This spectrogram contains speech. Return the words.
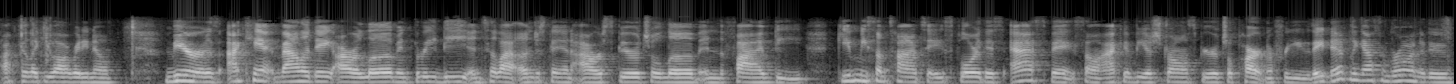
I feel like you already know. Mirrors, I can't validate our love in 3D until I understand our spiritual love in the 5D. Give me some time to explore this aspect so I can be a strong spiritual partner for you. They definitely got some growing to do.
